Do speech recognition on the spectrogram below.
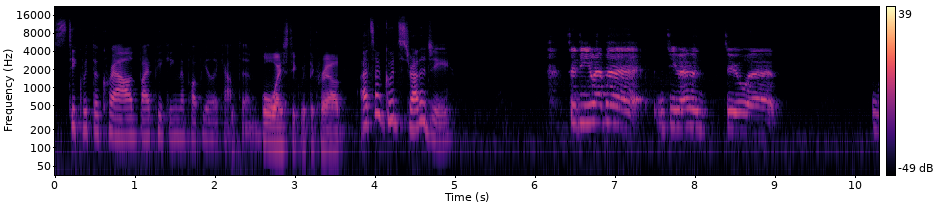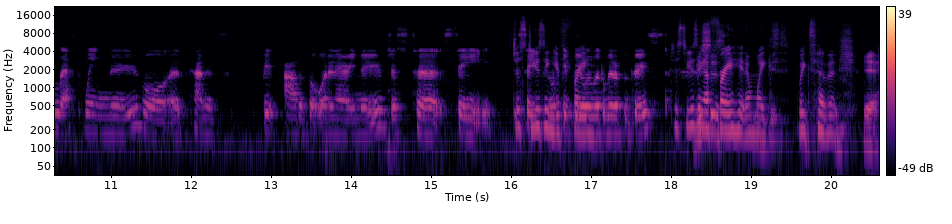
stick with the crowd by picking the popular captain. Always stick with the crowd. That's a good strategy. So, do you ever do you ever do a left wing move or a kind of bit out of the ordinary move just to see? Just see using your give free- you a little bit of a boost. Just using This a is- free hit in week week seven. Yeah,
